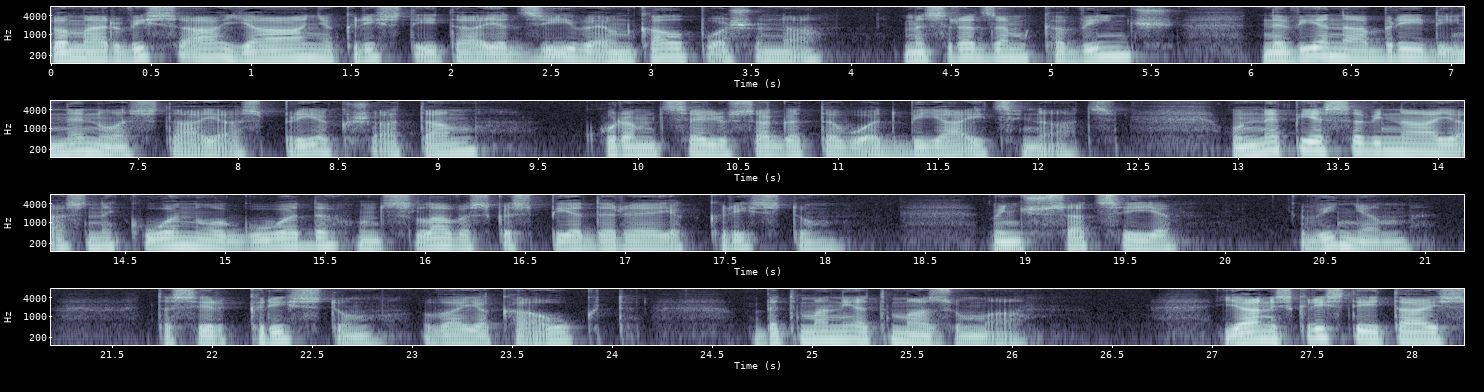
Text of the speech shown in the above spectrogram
Tomēr visā Jāņa Kristītāja dzīvē un kalpošanā mēs redzam, ka viņš nevienā brīdī nenostājās priekšā tam, kuram ceļu sagatavot bija aicināts un nepiesavinājās neko no goda un slavas, kas piederēja Kristum. Viņš sacīja, viņam tas ir Kristum vajag augt, bet man iet mazumā. Jānis Kristītājs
